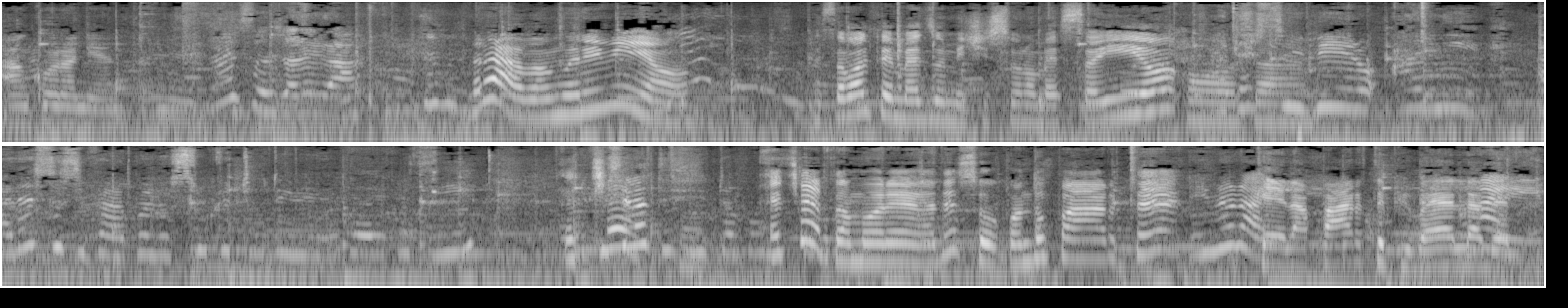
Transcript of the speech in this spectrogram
ancora niente. Io sono già legata. Brava, amore mio. Questa volta in mezzo mi ci sono messa io. Adesso è vero, Anni. Adesso si fa quello su che tu devi così. E certo. Eh certo, amore, adesso quando parte, che è la parte più bella del,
